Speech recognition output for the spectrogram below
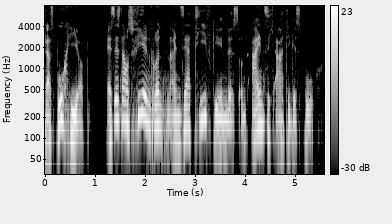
Das Buch Hiob. Es ist aus vielen Gründen ein sehr tiefgehendes und einzigartiges Buch.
